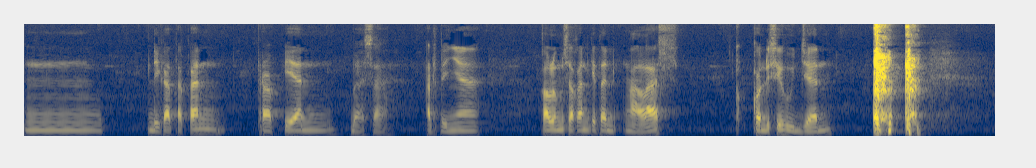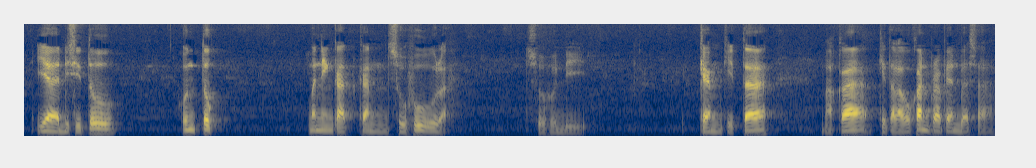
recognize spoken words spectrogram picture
Hmm, dikatakan perapian basah. Artinya kalau misalkan kita ngalas kondisi hujan ya di situ untuk meningkatkan suhu lah suhu di camp kita, maka kita lakukan perapian basah.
